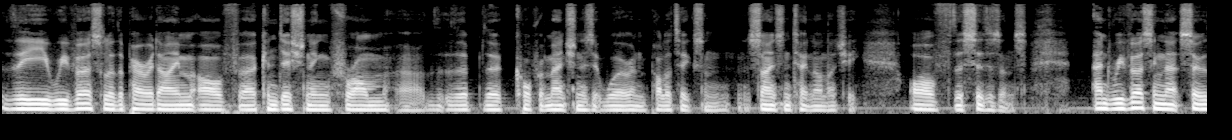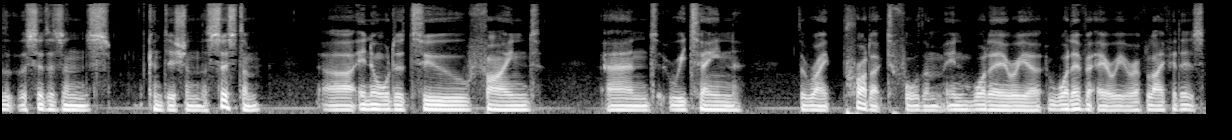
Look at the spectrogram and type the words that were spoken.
the reversal of the paradigm of uh, conditioning from uh, the, the corporate mansion, as it were, and politics and science and technology of the citizens, and reversing that so that the citizens condition the system uh, in order to find and retain the right product for them in what area, whatever area of life it is.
